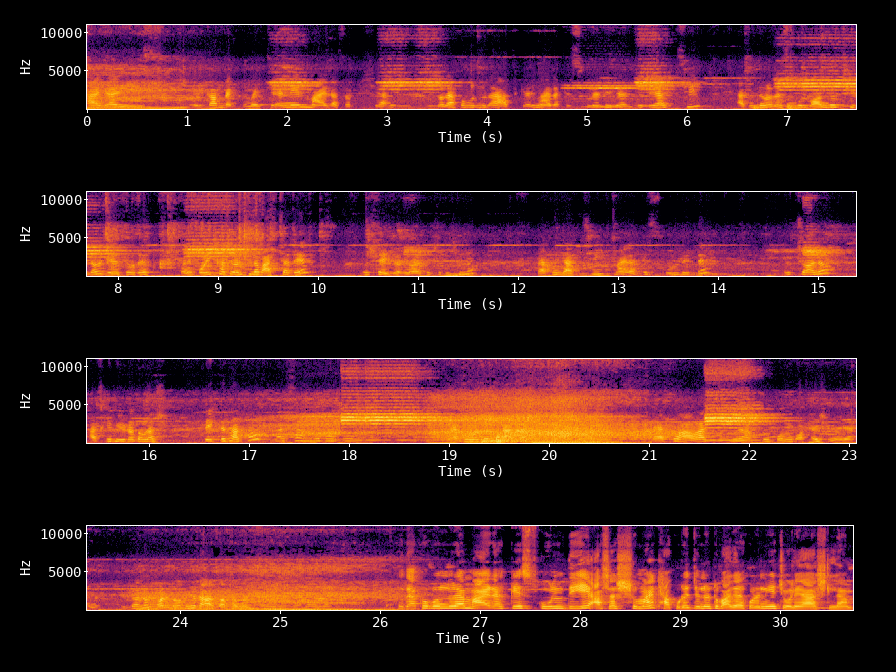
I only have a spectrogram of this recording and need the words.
Hi guys welcome back to my channel Mayra's official তো দেখো বন্ধুরা, আজকে আমি মায়রাকে স্কুলে দিতে যাচ্ছি। এতদিন ওদের স্কুল বন্ধ ছিল, যেহেতু ওদের মানে পরীক্ষা চলছিল বাচ্চাদের, তো সেই জন্য আর কি ছুটি ছিল। তো এখন যাচ্ছি মায়রাকে স্কুল দিতে। তো চলো, আজকে ভিডিওটা তোমরা দেখতে থাকো। আর সঙ্গে থাকো। এখন ওদের এত আওয়াজ বন্ধুরা আপনার কোনো কথাই শোনা যায় না। তো চলো, পরে তোমাদের সাথে আবার কথা বলছি। তো দেখো বন্ধুরা, মায়েরাকে স্কুল দিয়ে আসার সময় ঠাকুরের জন্য একটু বাজার করে নিয়ে চলে আসলাম।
